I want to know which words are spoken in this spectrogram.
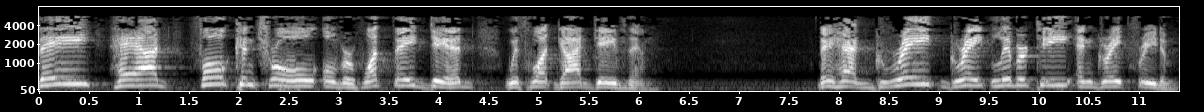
They had full control over what they did with what God gave them. They had great, great liberty and great freedom.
